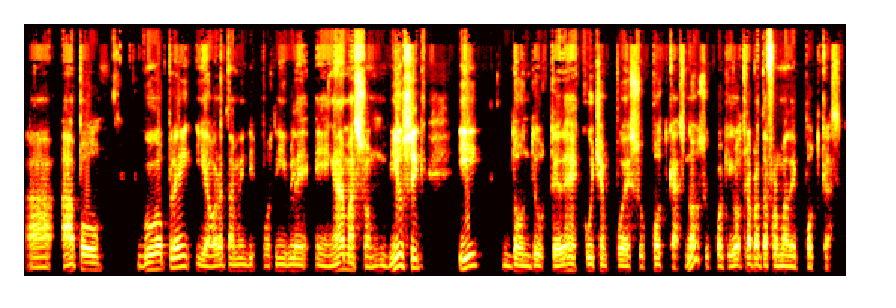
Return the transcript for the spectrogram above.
Apple, Google Play y ahora también disponible en Amazon Music y donde ustedes escuchen pues sus podcasts, ¿no? Su, cualquier otra plataforma de podcast.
